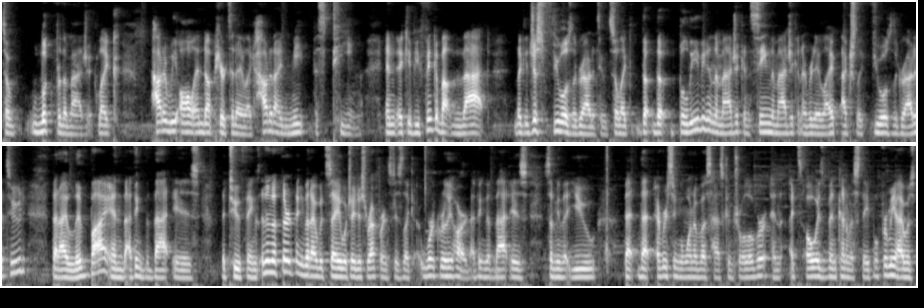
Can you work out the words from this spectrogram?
to look for the magic. Like how did we all end up here today? Like how did I meet this team? And if you think about that like it just fuels the gratitude. So like the the believing in the magic and seeing the magic in everyday life actually fuels the gratitude that I live by, and I think that that is the two things. And then the third thing that I would say, which I just referenced, is like work really hard. I think that that is something that you that that every single one of us has control over, and it's always been kind of a staple for me. I was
